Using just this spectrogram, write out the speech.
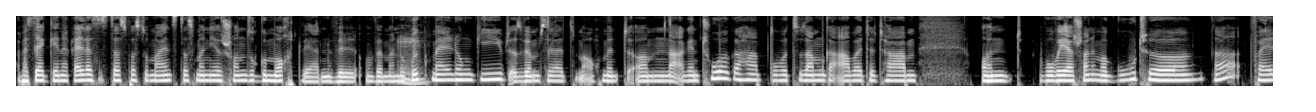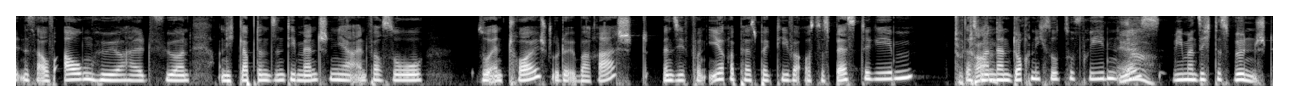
Aber sehr generell, das ist das, was du meinst, dass man ja schon so gemocht werden will. Und wenn man eine Mhm. Rückmeldung gibt, also wir haben es ja jetzt auch mit ähm, einer Agentur gehabt, wo wir zusammengearbeitet haben und wo wir ja schon immer gute ne, Verhältnisse auf Augenhöhe halt führen. Und ich glaube, dann sind die Menschen ja einfach so, so enttäuscht oder überrascht, wenn sie von ihrer Perspektive aus das Beste geben, dass man dann doch nicht so zufrieden Ja. ist, wie man sich das wünscht.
